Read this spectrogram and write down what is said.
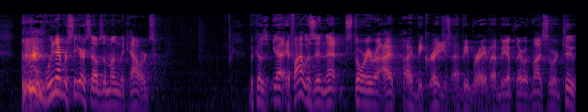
we never see ourselves among the cowards. Because yeah, if I was in that story, I, I'd be courageous. I'd be brave. I'd be up there with my sword too.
